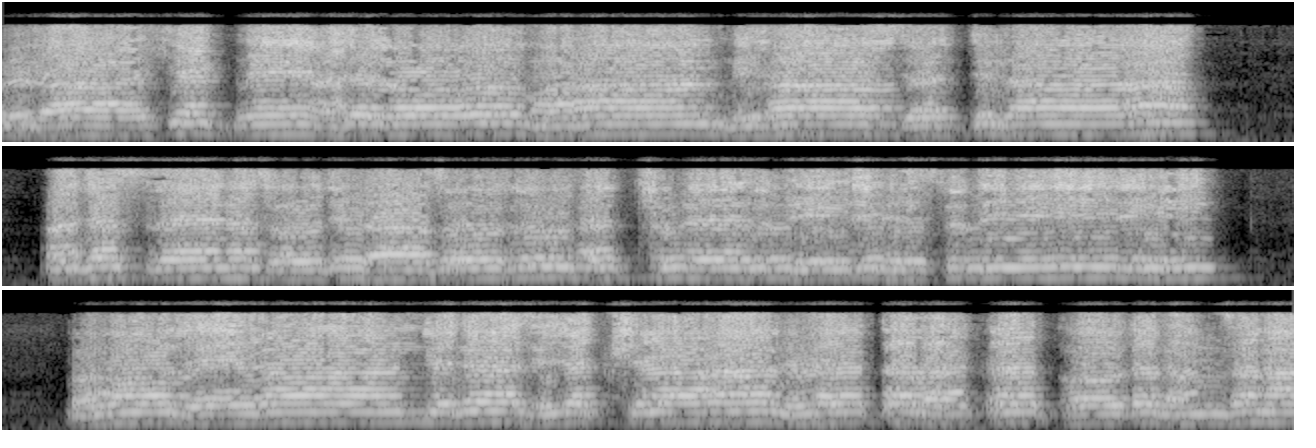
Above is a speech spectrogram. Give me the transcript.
मृगाह्यग्ने अजलो महान् विहास्यजुषा अजस्रेण सोजुरासोऽसु दक्षुणे सुधीरिभिः सुधीरिः ममो देवान्यजसि यक्ष्याः नृणत्तवक्रत्वोदधंसना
